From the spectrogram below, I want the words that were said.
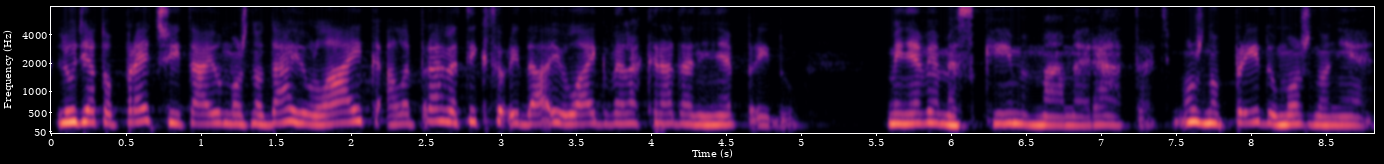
Ľudia to prečítajú, možno dajú like, ale práve tí, ktorí dajú like, veľakrát ani neprídu. My nevieme, s kým máme rátať. Možno prídu, možno nie.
